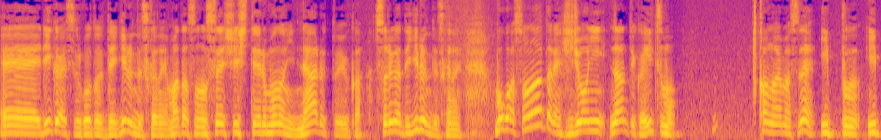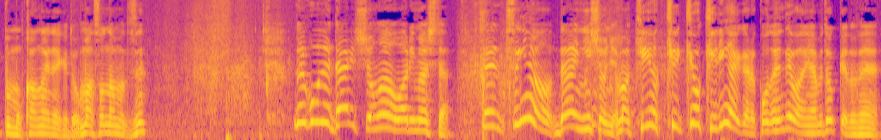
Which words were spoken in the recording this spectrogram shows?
えー、理解することでできるんですかね。またその静止しているものになるというか、それができるんですかね。僕はそのあたり非常に、なんていうか、いつも考えますね。1分、1分も考えないけど、まあそんなもんですね。で、ここで第1章が終わりました。で、次の第2章に、まあ、今日、今日、切りがいいからこの辺ではやめとくけどね、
